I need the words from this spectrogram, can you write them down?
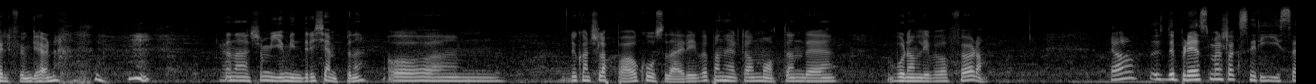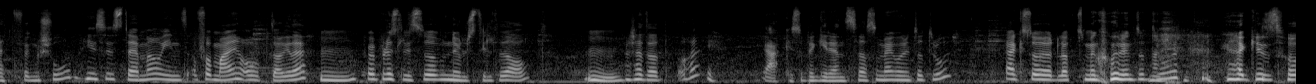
velfungerende. den er så mye mindre kjempende. Og um, du kan slappe av og kose deg i livet på en helt annen måte enn det hvordan livet var før, da. ja, det ble som en slags reset-funksjon i systemet og for meg å oppdage det. Mm. For plutselig så nullstilte det alt. Mm. Jeg skjønte at oi, jeg er ikke så begrensa som jeg går rundt og tror. Jeg er ikke så ødelagt som jeg går rundt og tror. Jeg er ikke så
